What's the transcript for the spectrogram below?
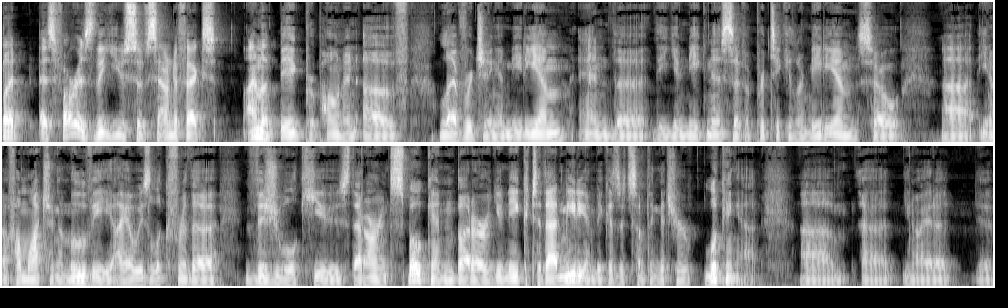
but as far as the use of sound effects, I'm a big proponent of leveraging a medium and the the uniqueness of a particular medium. So uh, you know, if I'm watching a movie, I always look for the visual cues that aren't spoken but are unique to that medium because it's something that you're looking at. Um, uh, you know, I had a, a,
